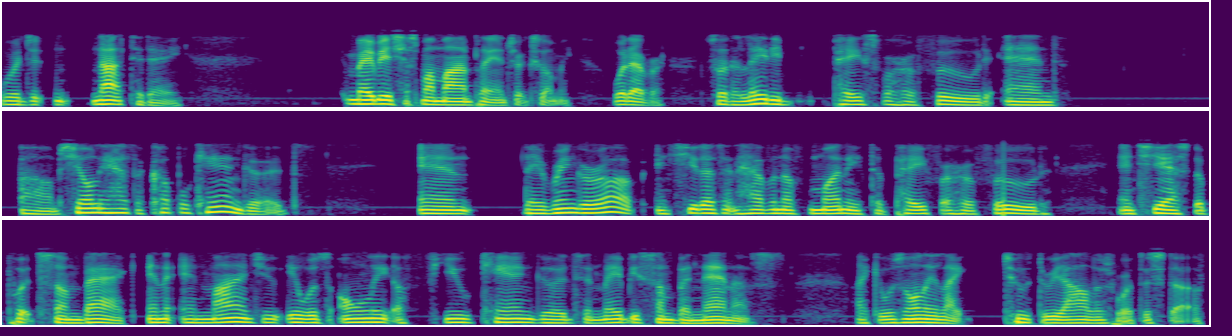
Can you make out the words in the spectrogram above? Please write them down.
we're just, not today. Maybe it's just my mind playing tricks on me. Whatever. So the lady pays for her food, and um, she only has a couple canned goods, and they ring her up, and she doesn't have enough money to pay for her food, and she has to put some back. And and mind you, it was only a few canned goods and maybe some bananas. Like it was only like two, three dollars worth of stuff.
